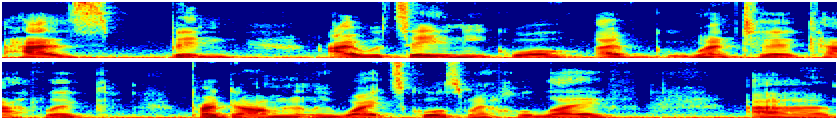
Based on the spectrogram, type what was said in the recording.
has been, I would say, unequal. I've went to Catholic, predominantly white schools my whole life. Um,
